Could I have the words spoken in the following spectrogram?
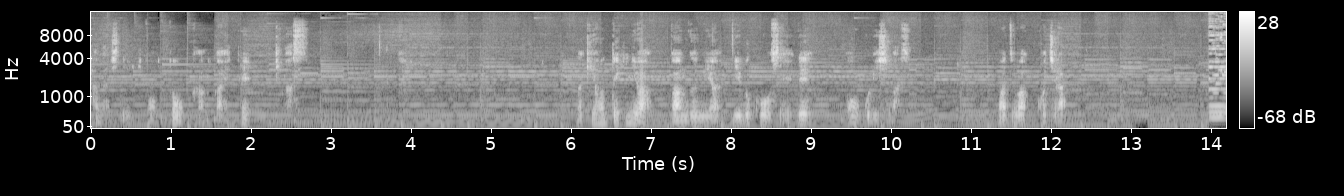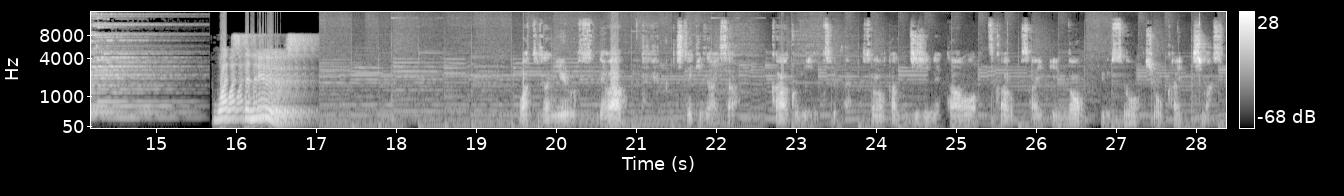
話していきたいと考えていきます。まあ、基本的には番組は2部構成でお送りします。まずはこちら。What's the news? What's the News では知的財産、科学技術、その他の時事ネタを扱う最近のニュースを紹介します。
